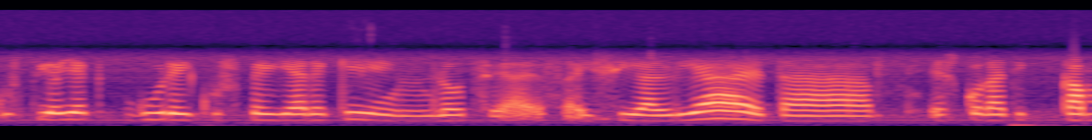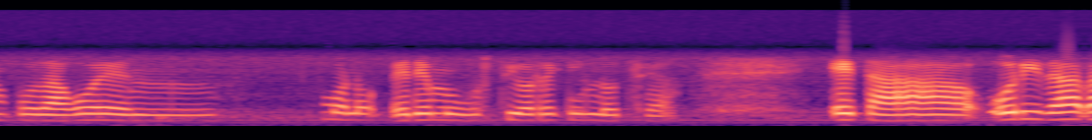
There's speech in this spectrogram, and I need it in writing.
guzti horiek gure ikuspegiarekin lotzea, ez, aizialdia eta eskolatik kanpo dagoen, bueno, eremu guzti horrekin lotzea. Eta hori da,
